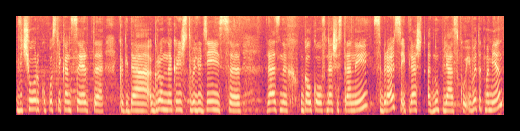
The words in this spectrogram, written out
вечерку после концерта, когда огромное количество людей с разных уголков нашей страны собираются и пляшут одну пляску. И в этот момент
